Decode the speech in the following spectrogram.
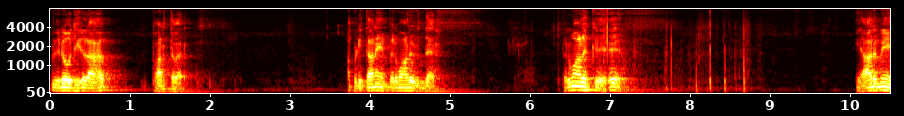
விரோதிகளாக பார்த்தவர். அப்படித்தானே பெருமாள் இருந்தார். பெருமாளுக்கு யாருமே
